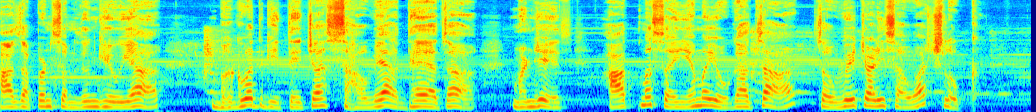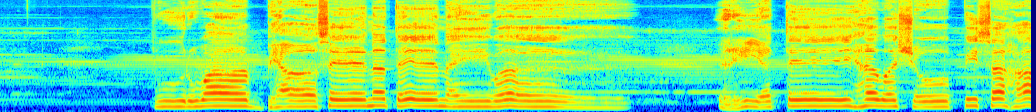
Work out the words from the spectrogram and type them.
आज आपण समजून घेऊया भगवद्गीतेच्या सहाव्या अध्यायाचा म्हणजेच आत्मसंयमयोगाचा चव्वेचाळीसावा श्लोक. पूर्वाभ्यासेन तेनैव ह्रियते हवशोऽपि सहा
